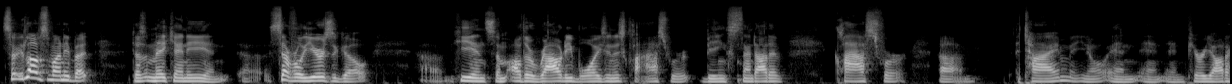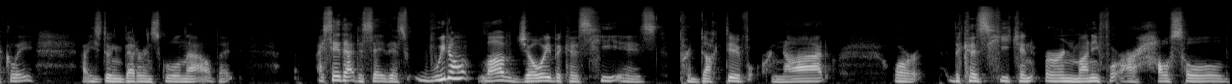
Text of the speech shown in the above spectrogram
So he loves money, but doesn't make any. And several years ago, um, he and some other rowdy boys in his class were being sent out of class for um, time, you know, and, and, and periodically. Uh, he's doing better in school now, but I say that to say this. We don't love Joey because he is productive or not, or because he can earn money for our household,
